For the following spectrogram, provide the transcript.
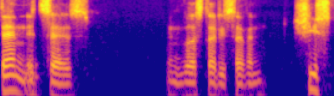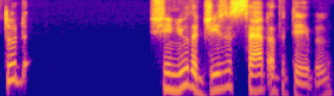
then it says in verse 37 she stood she knew that Jesus sat at the table,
